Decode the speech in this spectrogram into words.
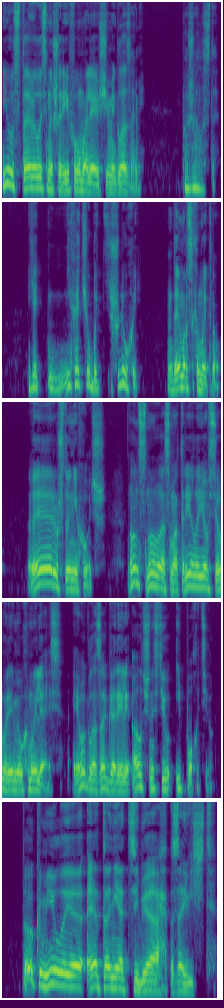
и уставилась на шерифа умоляющими глазами. «Пожалуйста, я не хочу быть шлюхой». Деморс хмыкнул. «Верю, что не хочешь. Он снова осмотрел ее, все время ухмыляясь. Его глаза горели алчностью и похотью. «Только, милая, это не от тебя зависит».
